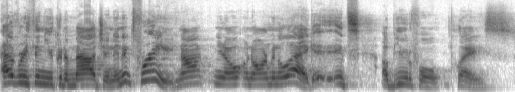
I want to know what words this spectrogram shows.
everything you could imagine. And it's free, not, you know, an arm and a leg. It's a beautiful place.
